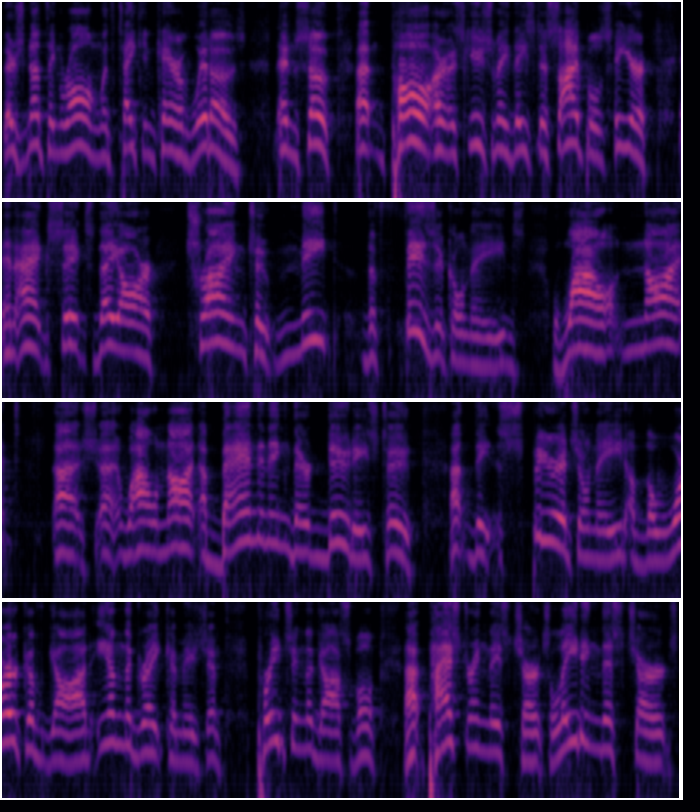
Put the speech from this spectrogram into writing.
There's nothing wrong with taking care of widows. And so uh, Paul, or excuse me, these disciples here in Acts six, they are trying to meet the physical needs while not uh, uh, while not abandoning their duties to uh, the spiritual need of the work of God in the Great Commission, preaching the gospel, uh, pastoring this church, leading this church,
